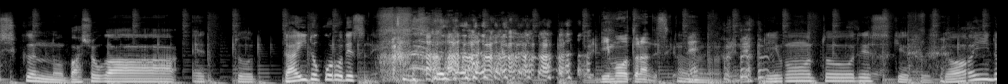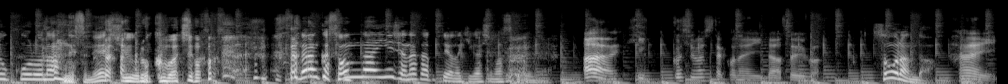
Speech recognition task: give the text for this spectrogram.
橋くんの場所が、えっと、台所ですね。こ れリモートなんですけどね。うんね。リモートですけど、台所なんですね、収録場所。なんかそんな家じゃなかったような気がしますけども。ああ、引っ越しました、この間、そういえば。そうなんだ。はい。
